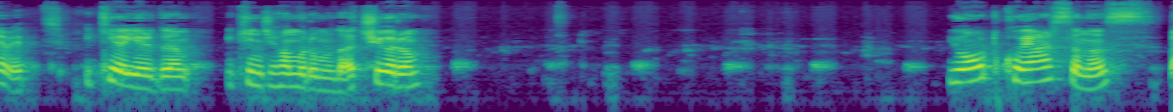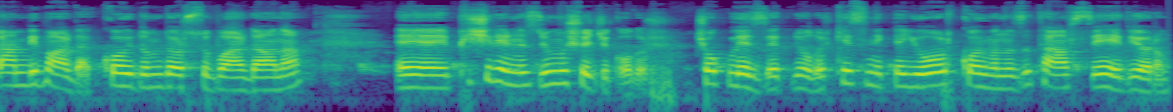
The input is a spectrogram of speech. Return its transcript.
Evet, ikiye ayırdığım ikinci hamurumu da açıyorum. Yoğurt koyarsanız ben bir bardak koydum 4 su bardağına. Ee, pişileriniz yumuşacık olur. Çok lezzetli olur. Kesinlikle yoğurt koymanızı tavsiye ediyorum.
